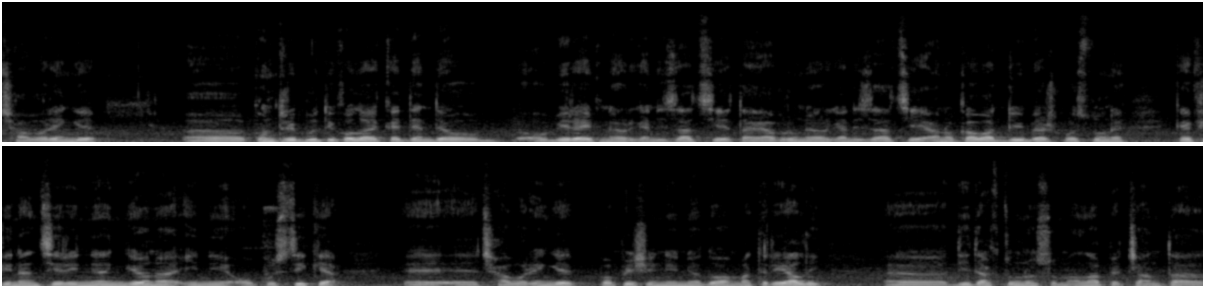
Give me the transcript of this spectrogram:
чаворенге контрибути кола кај ден де обира ипне организација, тај авруне организација, ано кава дуј беш постуне кај финансирање ини опустикја чаворенге попишени не доа материјали, дидактуна сумала печанта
